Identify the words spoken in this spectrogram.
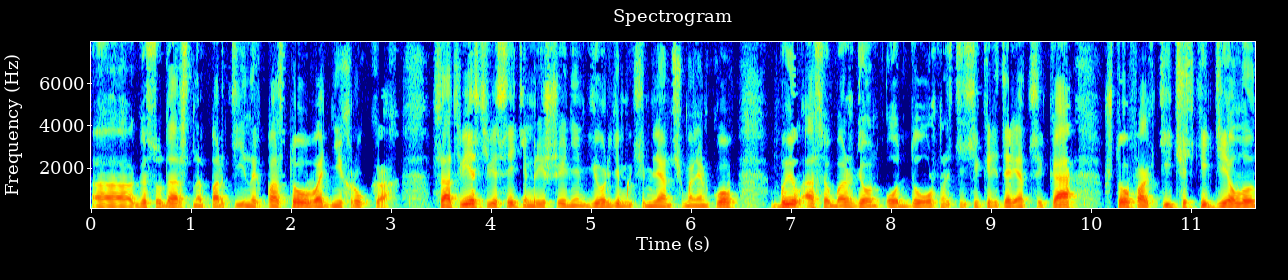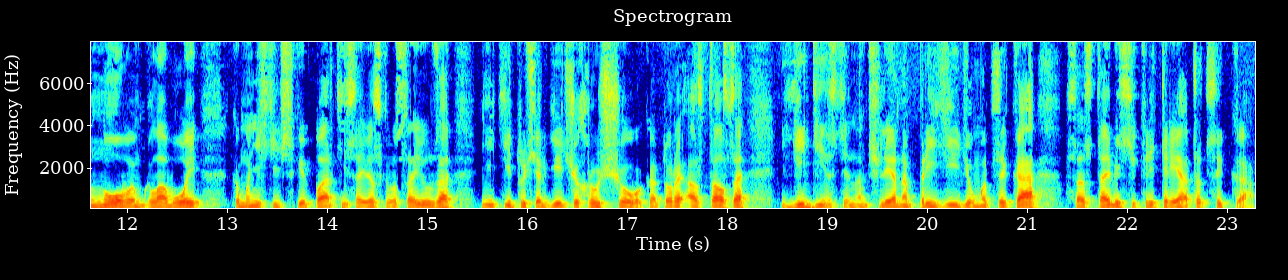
э, государственно-партийных постов в одних руках. В соответствии с этим решением Георгий Максимiliaнович Маленков был освобожден от должности секретаря ЦК, что фактически делало новым главой Коммунистической партии Советского Союза Никиту Сергеевича Хрущева, который остался единственным членом президиума ЦК в составе секретариата ЦК.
